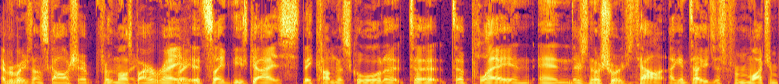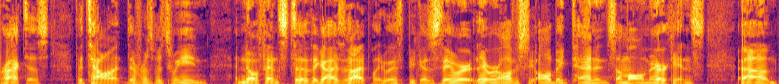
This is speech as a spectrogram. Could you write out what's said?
everybody's on scholarship for the most part, right? right. It's like these guys they come to school to, to to play, and and there's no shortage of talent. I can tell you just from watching practice, the talent difference between. And no offense to the guys that I played with because they were they were obviously all Big Ten and some All Americans, um,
